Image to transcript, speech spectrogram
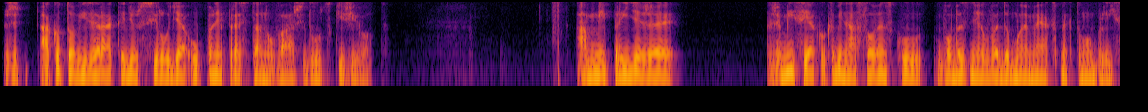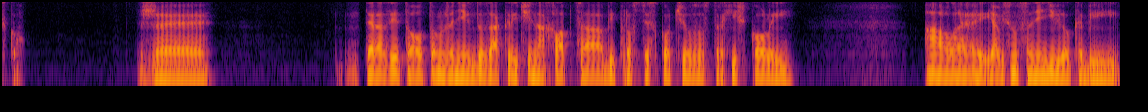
že ako to vyzerá, keď už si ľudia úplne prestanú vážiť ľudský život. A mi príde, že, že my si ako keby na Slovensku vôbec neuvedomujeme, jak sme k tomu blízko. Že teraz je to o tom, že niekto zakričí na chlapca, aby proste skočil zo strechy školy ale ja by som sa nedivil, keby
